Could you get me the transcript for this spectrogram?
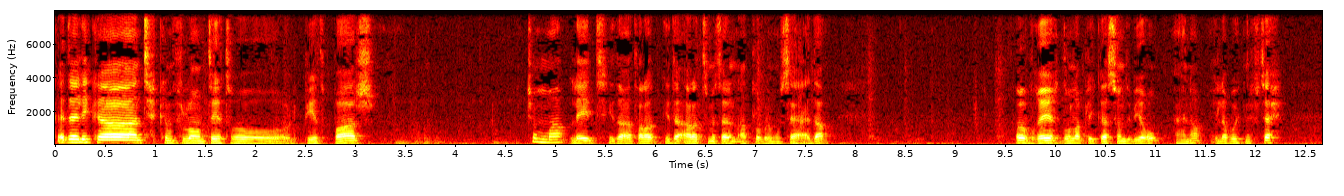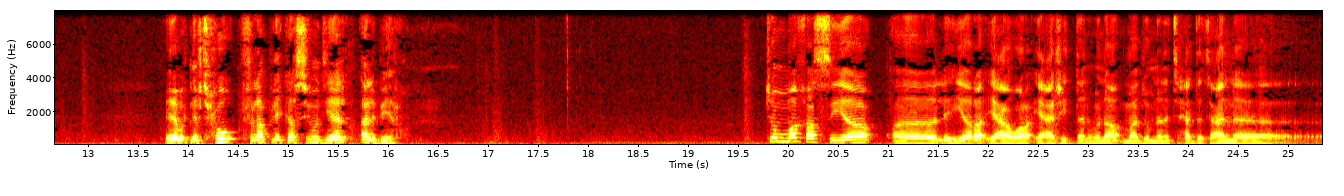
كذلك نتحكم في l'en-tête وال pied de page. ثم l'aide إذا أردت إذا أردت مثلا أطلب المساعدة. ouvrir dans l'application de bureau هنا إلا بغيت نفتح. إلا بغيت نفتحو في l'application ديال البيرو. ثم خاصية آه، اللي هي رائعة ورائعة جدا هنا. ما دمنا نتحدث عن آه،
